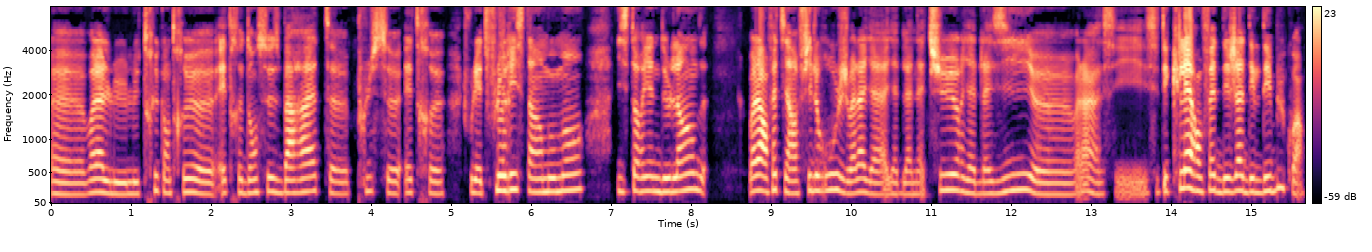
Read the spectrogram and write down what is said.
Voilà le, le, truc entre être danseuse barate plus être je voulais être fleuriste à un moment historienne de l'Inde voilà, en fait, il y a un fil rouge. Voilà, il y a, y a, de la nature, il y a de l'Asie. Euh, voilà, c'était clair en fait déjà dès le début, quoi.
